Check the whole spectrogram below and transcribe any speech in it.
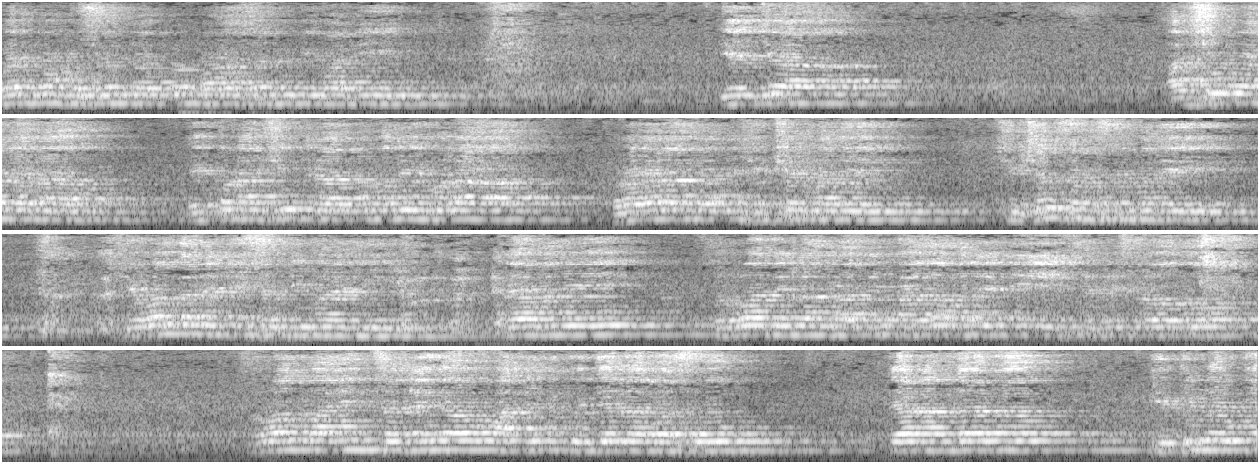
पद्मभूषण डॉक्टर बाळासाहेब विखे यांच्या आशीर्वादाला एकोणीसशे त्र्याण्णवमध्ये मला प्रवासामध्ये शिक्षणमध्ये शिक्षण संस्थेमध्ये सेवा करण्याची संधी मिळाली. त्यामध्ये सुरुवातीला ग्रामीण भागामध्ये मी सर्विसला होतो. सुरुवात माझी चनेगाव माध्यमिक विद्यालयापासून. त्यानंतर किती लोक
